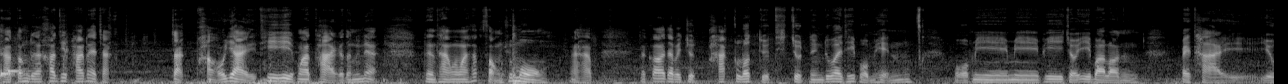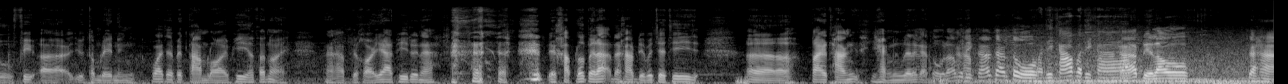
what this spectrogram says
นะครับต้องเดินเข้าที่พักเนี่ยจากจากเขาใหญ่ที่มาถ่ายกันตรงนี้เนี่ยเดินทางประมาณสัก 2 ชั่วโมงนะครับ แล้วก็จะไปจุดพักรถอยู่ที่จุดหนึ่งด้วยที่ผมเห็นโหมีมีพี่โจอี้บาลอนไปถ่ายอยู่ฟิเอ่ออยู่ทำเลหนึ่งว่าจะไปตามรอยพี่เขาซะหน่อยนะครับเดี๋ยวขออนุญาตพี่ด้วยนะ เดี๋ยวขับรถไปแล้วนะครับ เดี๋ยวไปเจอที่เอ่อปลายทางอีกแห่งหนึ่งเลยแล้วกันตู่แล้วสวัสดีครับอาจารย์ตู่สวัสดีครับสวัสดีครับครับ เดี๋ยวเราจะหา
